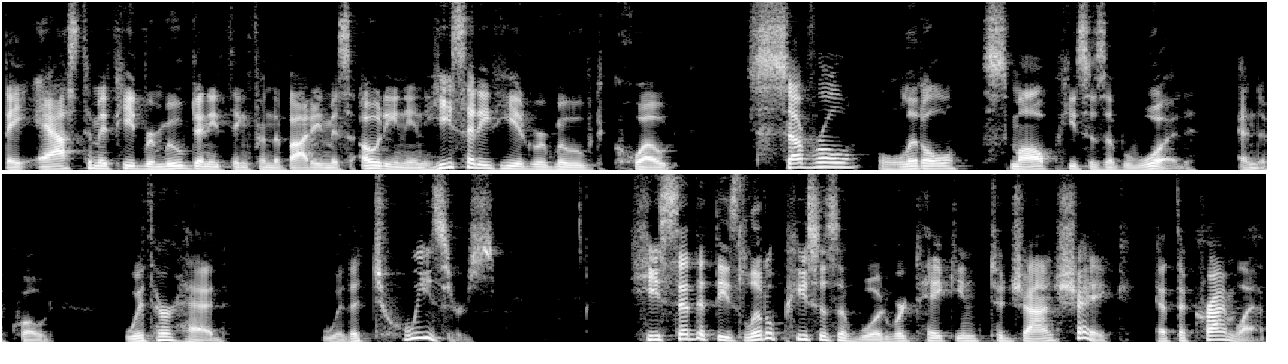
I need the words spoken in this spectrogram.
They asked him if he'd removed anything from the body of Miss Oetting, and he said he had removed, quote, several little small pieces of wood, end of quote, with her head with a tweezers. He said that these little pieces of wood were taken to John Schaich at the crime lab.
